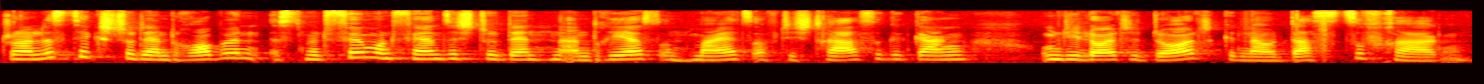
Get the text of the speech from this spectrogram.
Journalistikstudent Robin ist mit Film- und Fernsehstudenten Andreas und Miles auf die Straße gegangen, um die Leute dort genau das zu fragen.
